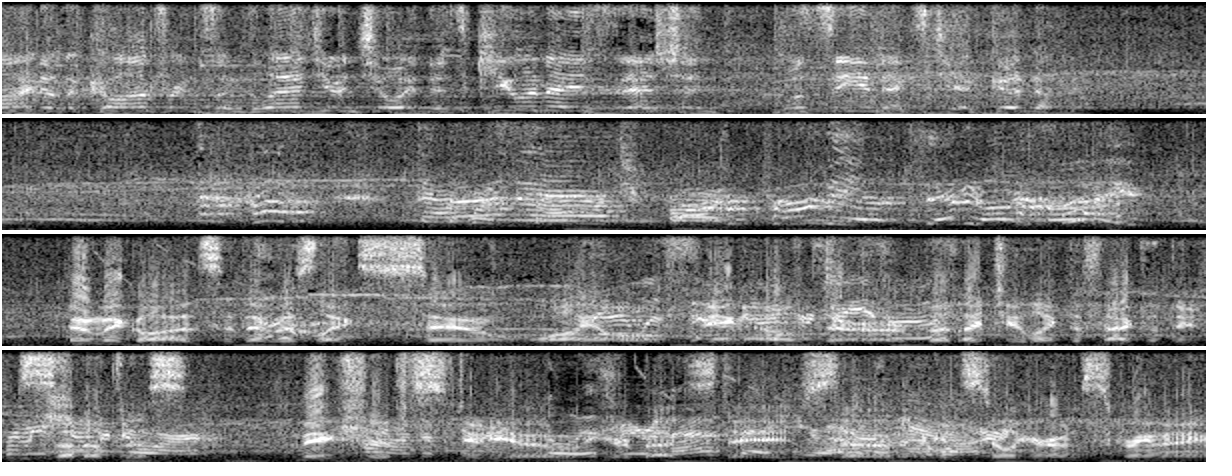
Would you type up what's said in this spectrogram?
night of the conference. I'm glad you enjoyed this Q&A session. We'll see you next year. Good night. That was so much fun. Oh my god, so that was like so wild being out there, but I do like the fact that they set up this makeshift studio here very nice back backstage, here. so you can still hear them screaming.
